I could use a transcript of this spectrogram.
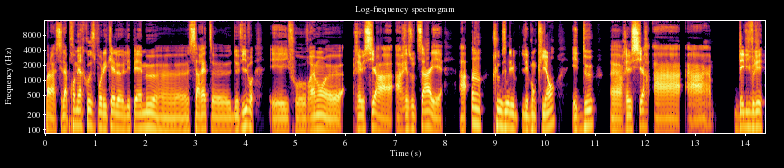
voilà, c'est la première cause pour lesquelles les PME s'arrêtent de vivre et il faut vraiment réussir à, à, résoudre ça et à un closer les, bons clients et deux euh, réussir à, à, délivrer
